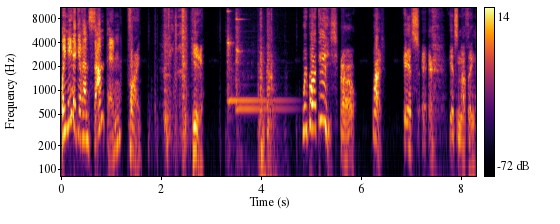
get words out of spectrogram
We need to give him something. Fine. Here. We brought these. Oh. What? It's... Uh, it's nothing.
